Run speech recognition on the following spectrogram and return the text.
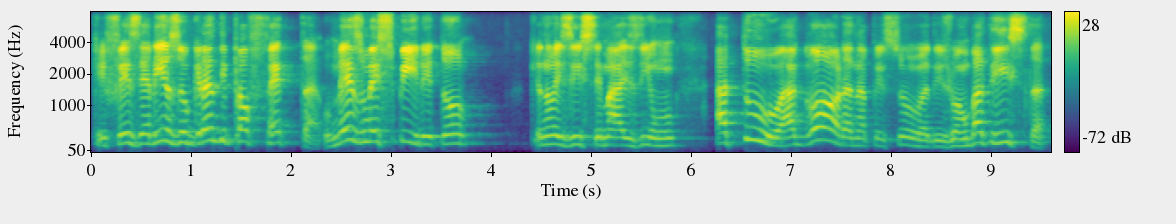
que fez Elias o grande profeta, o mesmo Espírito, que não existe mais de um, atua agora na pessoa de João Batista.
